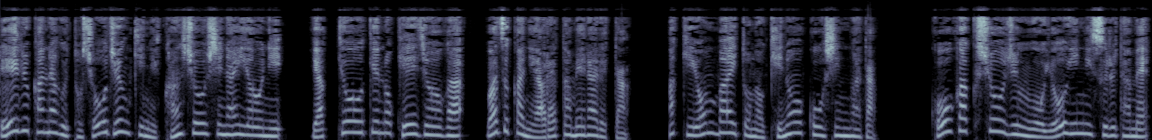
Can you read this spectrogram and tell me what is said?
レール金具と小順機に干渉しないように、薬莢受けの形状がわずかに改められた。秋4バイトの機能更新型。広角照準を容易にするため、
